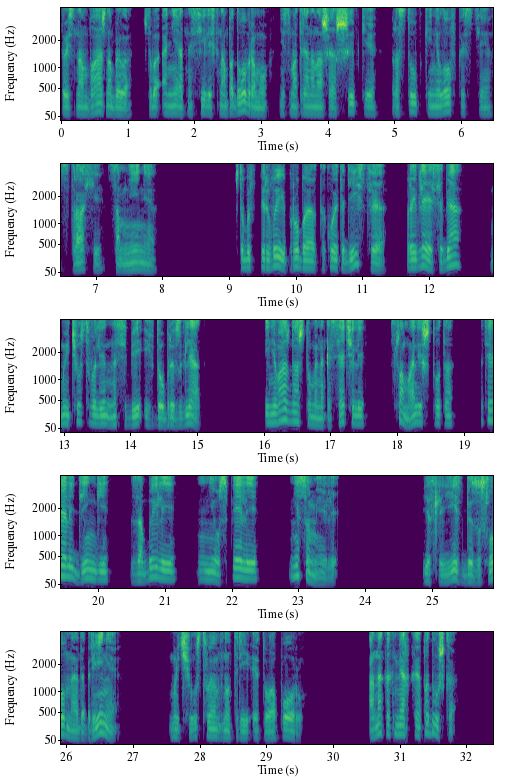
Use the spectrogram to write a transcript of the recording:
То есть нам важно было, чтобы они относились к нам по-доброму, несмотря на наши ошибки, проступки, неловкости, страхи, сомнения. Чтобы впервые пробуя какое-то действие, проявляя себя, мы чувствовали на себе их добрый взгляд. И неважно, что мы накосячили, сломали что-то, потеряли деньги, забыли, не успели, не сумели. Если есть безусловное одобрение, мы чувствуем внутри эту опору. Она как мягкая подушка,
